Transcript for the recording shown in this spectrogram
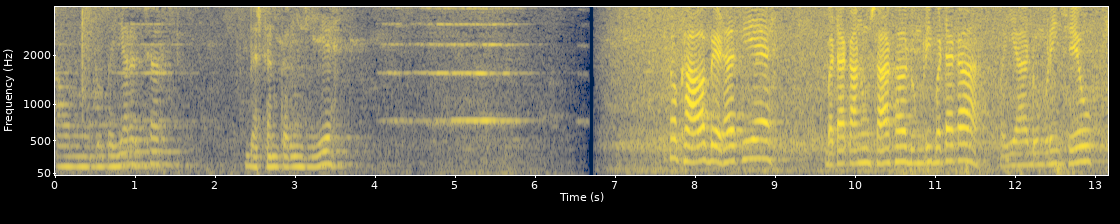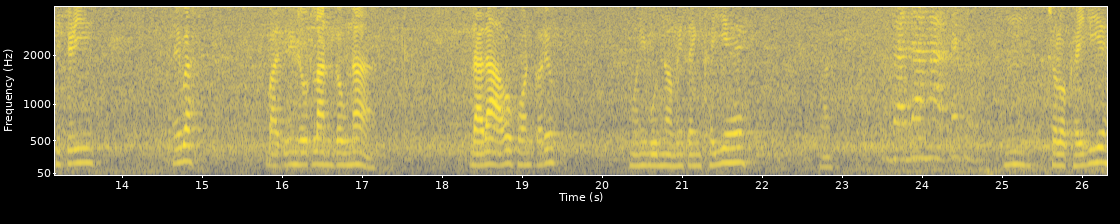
ખાવાનું તો તૈયાર જ છે. દર્શન કરીને જઈએ. તો ખાવા બેઠા છીએ. બટાકાનું શાક, ડુંગળી બટાકા પછી આ ડુંગળી સેવ, ખીચડી. નહીં બા. બાજરીની રોટલા ને ઘઉંના. દાદા આવો ફોન કર્યો. મણિબુરના અમે ત્યાં ખાઈએ. હે. હમ ચલો ખાઈ જઈએ.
